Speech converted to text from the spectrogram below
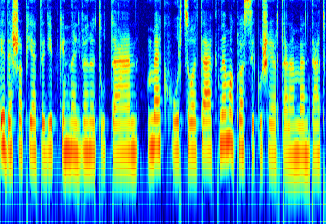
Édesapját egyébként 45 után meghurcolták, nem a klasszikus értelemben, tehát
